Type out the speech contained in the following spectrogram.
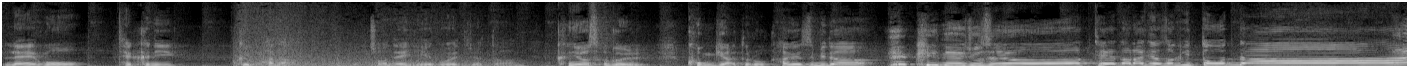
레고 테크닉 끝판왕 전에 예고해드렸던 그 녀석을 공개하도록 하겠습니다. 기대해주세요. 대단한 녀석이 또 온다.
